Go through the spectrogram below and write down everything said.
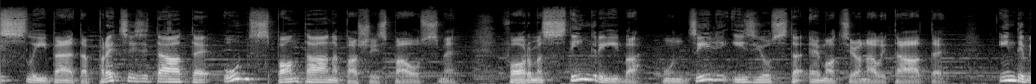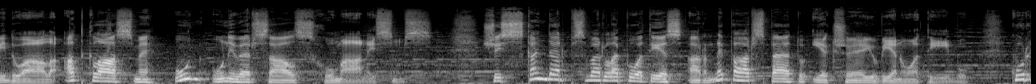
izslīpēta precizitāte un spontāna pašizpausme, formas stingrība un dziļi izjusta emocionalitāte individuāla atklāsme un universāls humānisms. Šis skaņdarbs var lepoties ar nepārspētu iekšēju vienotību, kur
